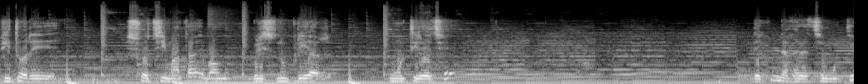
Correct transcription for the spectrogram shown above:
ভিতরে শচী মাতা এবং বিষ্ণুপ্রিয়ার মূর্তি রয়েছে। দেখুন, দেখা যাচ্ছে মূর্তি।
